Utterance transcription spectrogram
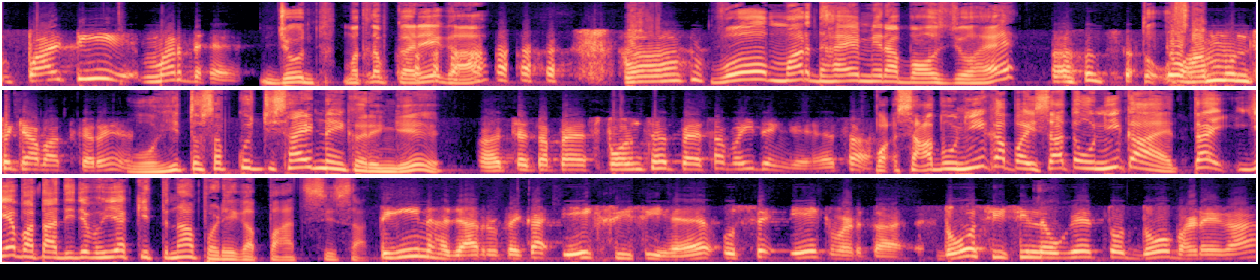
पार्टी मर्द है। जो मतलब करेगा हाँ। वो मर्द है मेरा बॉस जो है। तो, उस- हम उनसे क्या बात करें? वही तो सब कुछ डिसाइड नहीं करेंगे। अच्छा अच्छा स्पॉन्सर पैसा वही देंगे ऐसा? सब उन्हीं का पैसा तो उन्हीं का है। तो ये बता दीजिए भैया कितना पड़ेगा पाँच से सात? तीन हज़ार रूपए का एक सीसी है उससे एक बढ़ता है। दो सीसी लोगे तो दो बढ़ेगा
